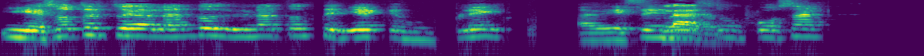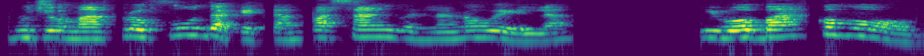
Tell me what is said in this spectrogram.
Y eso te estoy hablando de una tontería que es un pleito. A veces son cosas mucho más profundas que están pasando en la novela y vos vas como,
